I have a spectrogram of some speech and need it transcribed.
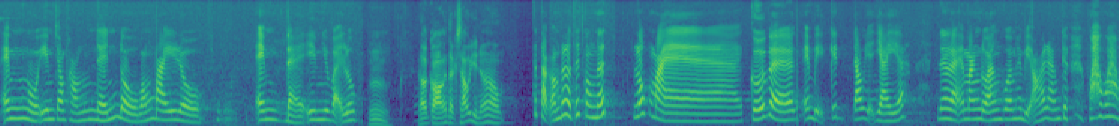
em ngồi im trong phòng luôn nến đồ bóng bay đồ. Em để im như vậy luôn. Ừ. Rồi còn cái tật xấu gì nữa không? cái tật ông rất là thích con nít. Lúc mà cưới về em bị cái đau dạ dày á. Nên là em ăn đồ ăn vô em hay bị ói ra em kêu wow wow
